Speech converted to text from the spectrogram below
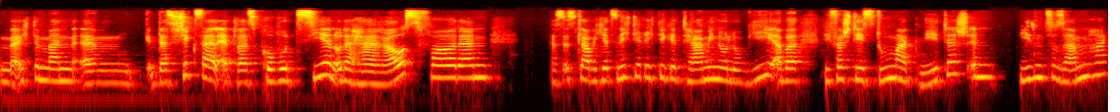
möchte man ähm, das Schicksal etwas provozieren oder herausfordern, das ist, glaube ich, jetzt nicht die richtige Terminologie, aber wie verstehst du magnetisch in diesem Zusammenhang?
